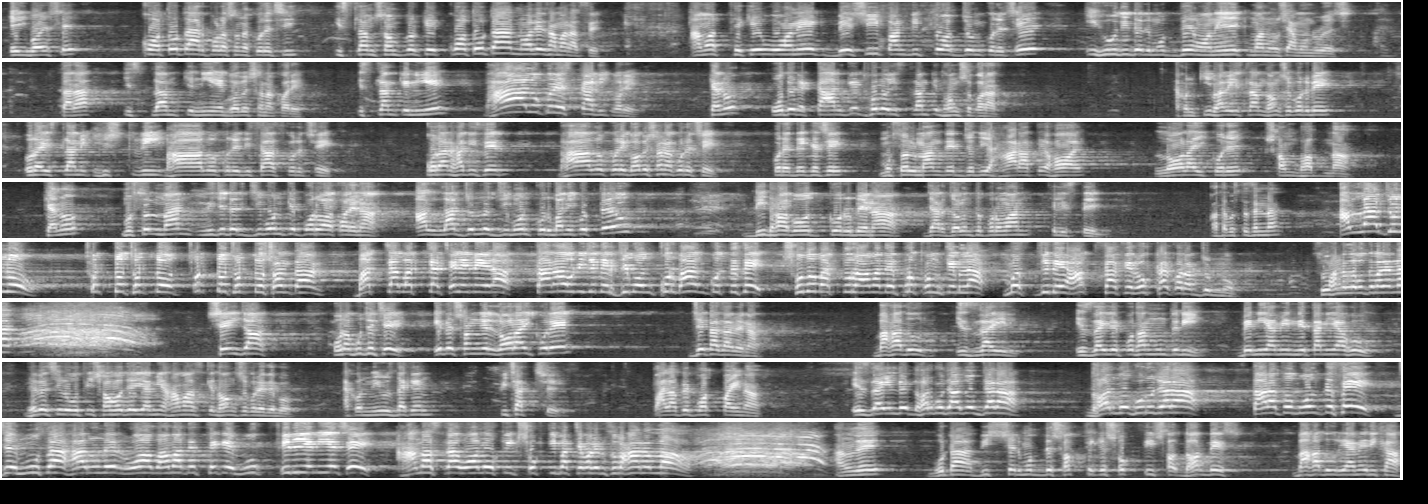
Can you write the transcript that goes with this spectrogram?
এই বয়সে কতটা আর পড়াশোনা করেছি? ইসলাম সম্পর্কে কতটা নলেজ আমার আছে? আমার থেকেও অনেক বেশি পাণ্ডিত্য অর্জন করেছে ইহুদিদের মধ্যে অনেক মানুষ এমন রয়েছে। তারা ইসলামকে নিয়ে গবেষণা করে, ইসলামকে নিয়ে ভালো করে স্টাডি করে। কেন? ওদের টার্গেট হলো ইসলামকে ধ্বংস করার। এখন কীভাবে ইসলাম ধ্বংস করবে? ওরা ইসলামিক হিস্ট্রি ভালো করে রিসার্চ করেছে। কোরআন হাদিসের ভালো করে গবেষণা করেছে। করে দেখেছে, মুসলমানদের যদি হারাতে হয়, লড়াই করে সম্ভব না। কেন? মুসলমান নিজেদের জীবনকে পরোয়া করে না। আল্লাহর জন্য জীবন কোরবানি করতেও দ্বিধাবোধ করবে না, যার জ্বলন্ত প্রমাণ ফিলিস্তিন। কথা বুঝতেছেন না? আল্লাহর জন্য ছোট্ট ছোট্ট ছোট্ট ছোট্ট সন্তান, বাচ্চা বাচ্চা, ছেলে, মেয়েরা, তারাও নিজেদের জীবন কুরবান করতেছে, শুধুমাত্র আমাদের প্রথম কেবলা মসজিদে আকসাকে রক্ষা করার জন্য। সুবহানাল্লাহ বলতে পারেন না? সেই জাত, ওরা বুঝেছে, এদের সঙ্গে লড়াই করে জেতা যাবে না। বাহাদুর ইসরায়েল ইসরায়েলের প্রধানমন্ত্রী বেনিয়ামিন নেতানিয়াহু ভেবেছিল অতি সহজেই আমি হামাসকে ধ্বংস করে দেব। এখন নিউজ দেখেন, পিছাচ্ছে, পালাতে পথ পায় না। ইসরায়েলদের ধর্মযাজক যারা, ধর্মগুরু যারা, তারা তো বলতেছে যে মুসা হারুনের রব আমাদের থেকে মুখ ফিরিয়ে নিয়েছে। হামাসরা অলৌকিক শক্তি পাচ্ছে বলেন আল্লাহ আনলে গোটা বিশ্বের মধ্যে সব থেকে শক্তি ধর্দেশ বাহাদুর আমেরিকা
